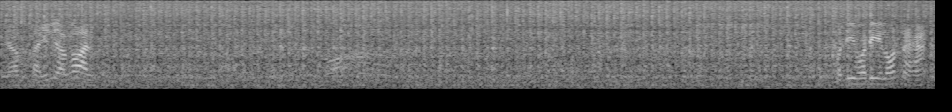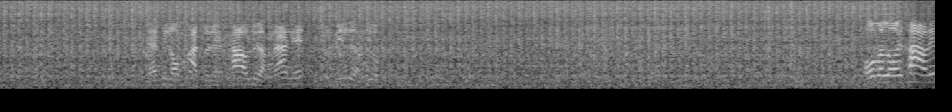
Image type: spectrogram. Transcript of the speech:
เดี๋ยใส่เหลืองก่อนพอดีพอดีรถนะฮะแล้วพี่ล้มอัดไปเลยข้าวเหลืองหน้านี้ชุดนี้เหลืองอยู่ อ้มาโรยข้าวดิ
